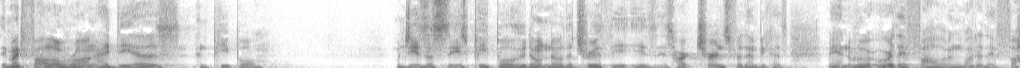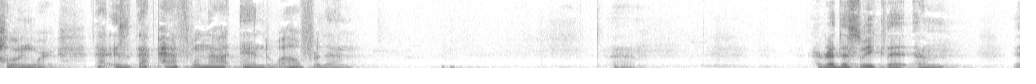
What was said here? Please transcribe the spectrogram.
they might follow wrong ideas and people. When Jesus sees people who don't know the truth, he, his heart churns for them because, man, who, who, are they following? What are they following? Where, that, is, that path will not end well for them. Uh, I read this week that um, uh,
